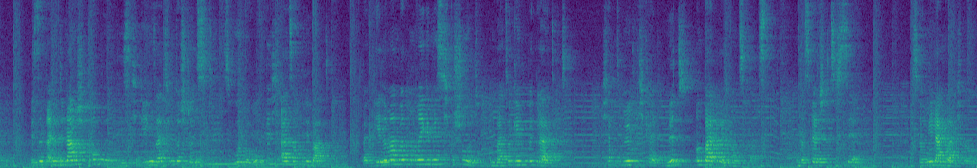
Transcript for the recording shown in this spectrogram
Wir sind eine dynamische Gruppe, die sich gegenseitig unterstützt, sowohl beruflich als auch privat. Bei Pelemann wird man regelmäßig geschult und weitergehend begleitet. Ich habe die Möglichkeit, mit und bei Pelemann zu wachsen. Und das wertschätze ich sehr. Es wird nie langweilig bei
